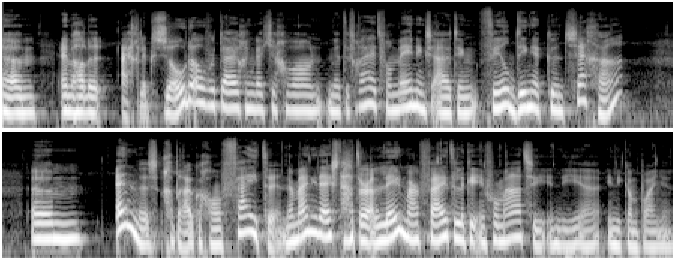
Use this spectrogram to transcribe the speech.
Ehm, en we hadden eigenlijk zo de overtuiging dat je gewoon met de vrijheid van meningsuiting veel dingen kunt zeggen. Ehm, en we gebruiken gewoon feiten. Naar mijn idee staat er alleen maar feitelijke informatie in die, eh, in die campagne.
